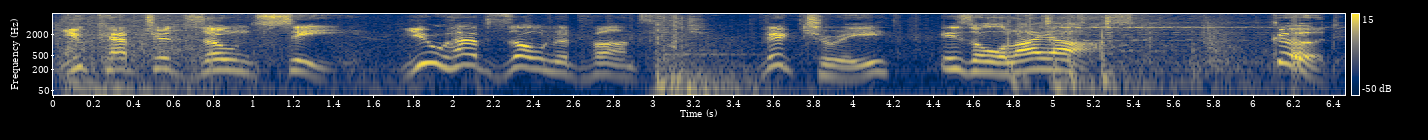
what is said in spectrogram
You captured Zone C. You have zone advantage. Victory is all I ask. Good.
